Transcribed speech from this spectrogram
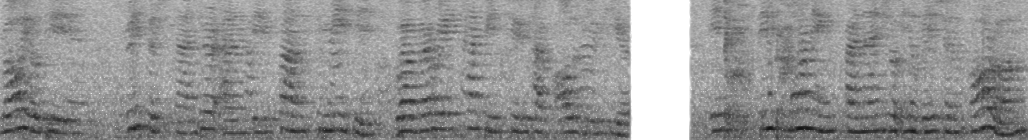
Royalties Research Center and the Fund Committee. We are very happy to have all of you here. In this morning's Financial Innovation Forum,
